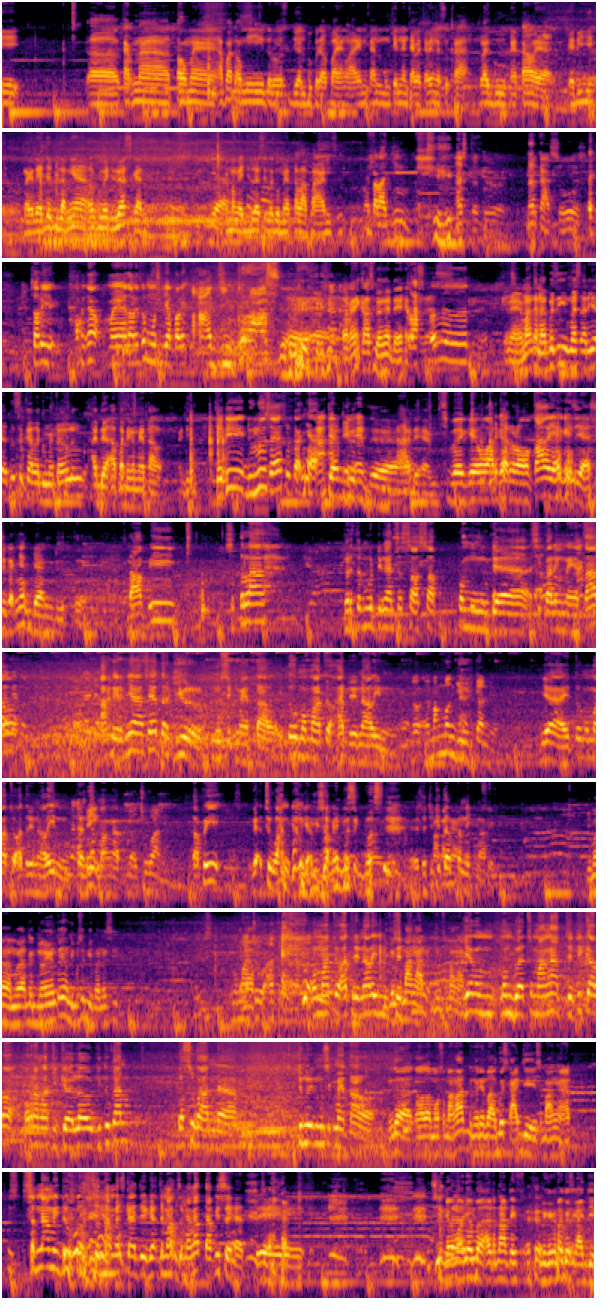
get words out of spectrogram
eh, karena Tome apa Tommy terus dengan beberapa yang lain kan mungkin yang cewek-cewek nggak suka lagu metal ya. Jadi Laili aja bilangnya lagu nggak jelas kan. Iya. Emang nggak jelas sih lagu metal apaan sih. Metal anjing. Astagfirullah. Ntar kasus. Eh, sorry, maksudnya metal itu musik yang paling anjing keras. Orangnya keras banget ya. Keras banget. Nah, emang kenapa sih Mas Arya tuh suka lagu metal lu? Ada apa dengan metal? Jadi dulu saya sukanya dangdut. ADM. Ya. ADM. Sebagai warga lokal ya guys ya, sukanya dangdut. Tapi setelah bertemu dengan sesosok pemuda si paling metal, akhirnya saya tergiur musik metal. Itu memacu adrenalin. Oh, emang menggiurkan ya? Ya, itu memacu adrenalin dan Tapi semangat. nggak cuan. Tapi nggak cuan kan nggak bisa main musik bos. Ya, jadi kita Makanya penikmat. musik. Gimana adrenalin itu yang dimaksud gimana sih? Memacu adrenalin. memacu adrenalin Bikin semangat, bikin semangat. ya mem- membuat semangat jadi kalau orang lagi galau gitu kan lesu kan nah, dengerin musik metal. Enggak, kalau mau semangat dengerin lagu SKJ, semangat. Senam itu, senam SKJ gak cuma semangat tapi sehat. Eh. Cinta mau nyoba alternatif dengerin lagu SKJ.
